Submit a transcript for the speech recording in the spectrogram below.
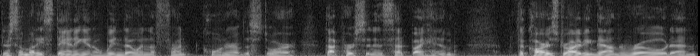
There's somebody standing in a window in the front corner of the store. That person is set by him. The car is driving down the road, and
